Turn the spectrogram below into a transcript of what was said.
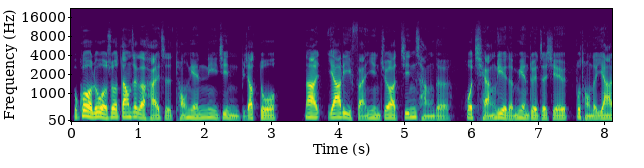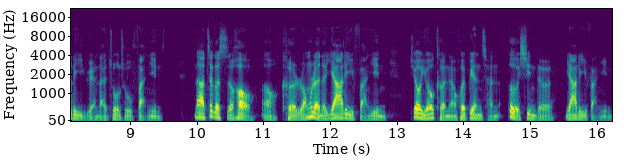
不过，如果说当这个孩子童年逆境比较多，那压力反应就要经常的或强烈的面对这些不同的压力源来做出反应。那这个时候哦，可容忍的压力反应就有可能会变成恶性的压力反应。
